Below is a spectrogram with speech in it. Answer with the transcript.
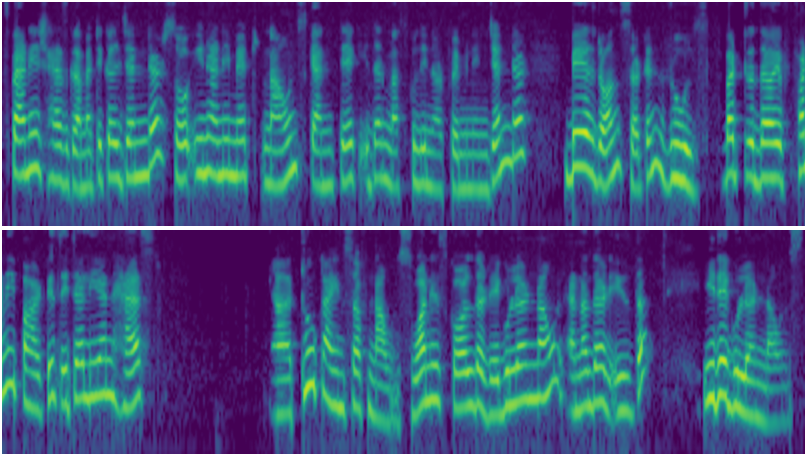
Spanish has grammatical gender, so inanimate nouns can take either masculine or feminine gender based on certain rules. But the funny part is Italian has uh, two kinds of nouns. One is called the regular noun, another is the irregular nouns.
